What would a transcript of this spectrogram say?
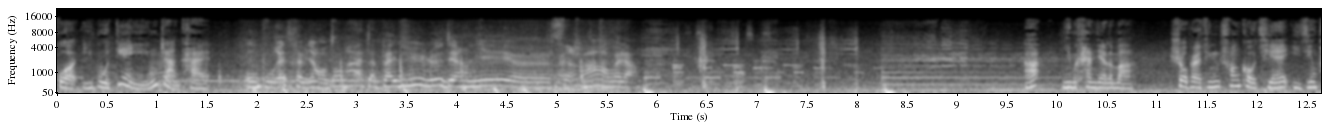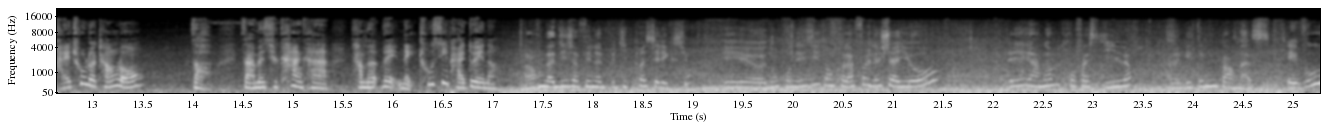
或一部电影展开。On pourrait très bien entendre Ah, t'as pas vu le dernier euh, machin, voilà. 啊，你们看见了吗？售票亭窗口前已经排出了长龙。走，咱们去看看他们为哪出戏排队呢？Alors on a déjà fait notre petite présélection et euh, donc on hésite entre la folle de Chaillot et un homme trop facile avec Gaieté Montparnasse. Et vous,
